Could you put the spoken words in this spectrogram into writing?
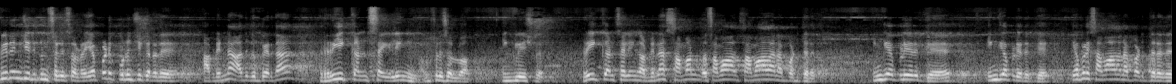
பிரிஞ்சு இருக்குன்னு சொல்லி சொல்ற எப்படி புரிஞ்சுக்கிறது? அப்படின்னா அதுக்கு பேர் தான் ரீகன்சைலிங் அப்படின்னு சொல்லி சொல்லுவாங்க. இங்கிலீஷ்ல. ரீகன்சைலிங் அப்படின்னா சமன் சமா சமாதானப்படுத்துறது. இங்க எப்படி இருக்கு? இங்க எப்படி இருக்கு? எப்படி சமாதானப்படுத்துறது?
